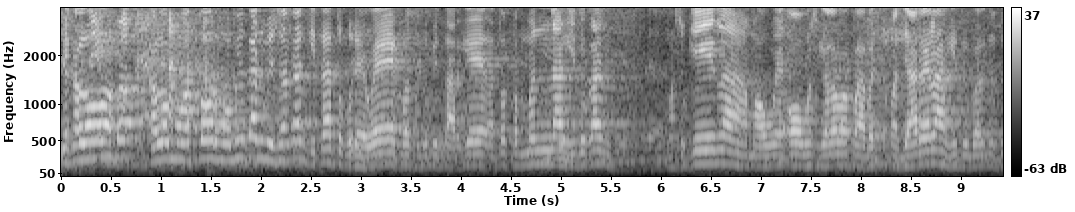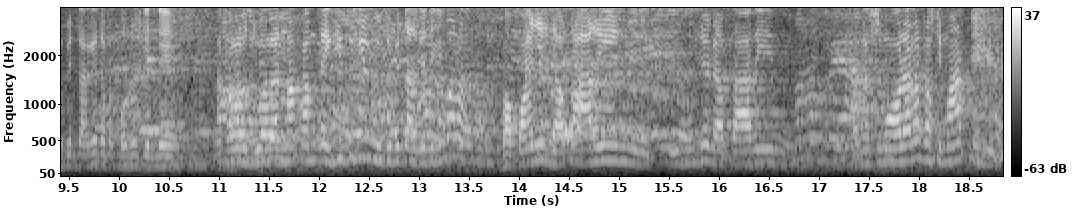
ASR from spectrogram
ya kalau kalau motor mobil kan misalkan kita tuku dewek buat nutupin target atau temen lah gitu kan masukin lah mau wo mau segala apa apa jare lah gitu baru nutupin target dapat bonus gede. Nah kalau jualan makam kayak gitu gitu nutupin targetnya gimana? Bapaknya daftarin gitu ibunya daftarin. Karena semua orang kan pasti mati. Gitu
